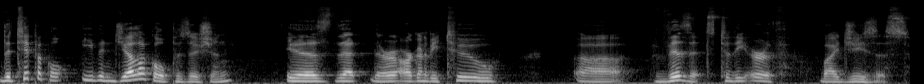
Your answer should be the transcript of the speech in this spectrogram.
The typical evangelical position is that there are going to be two uh, visits to the earth by Jesus.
